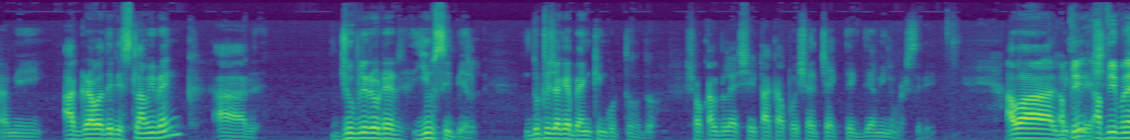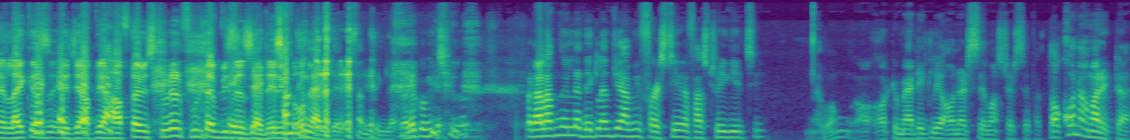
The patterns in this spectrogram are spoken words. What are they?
আমি আগ্রাবাদের ইসলামী ব্যাংক আর জুবলি রোডের ইউসিবিএল দুটো জায়গায় ব্যাংকিং করতে হতো। সকালবেলায় সেই টাকা পয়সা চেক টেক দিয়ে আমি ইউনিভার্সিটি আবার আপনি আপনি মানে লাইক যে আপনি half time student full time এরকম। something like that, something like- এরকমই ছিল। বাট আলহামদুলিল্লাহ দেখলাম যে আমি ফার্স্ট ইয়ারে ফার্স্ট হয়ে গিয়েছি। এবং অটোমেটিকলি অনার্সে মাস্টার্সে তখন আমার একটা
